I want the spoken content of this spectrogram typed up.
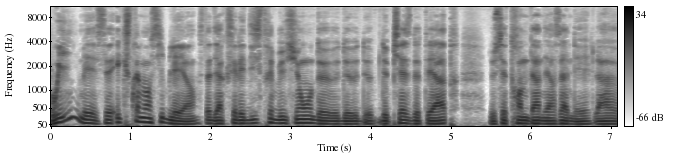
Oui, mais c'est extrêmement ciblé. Hein. C'est-à-dire que c'est les distributions de, de, de, de pièces de théâtre de ces 30 dernières années. Là,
